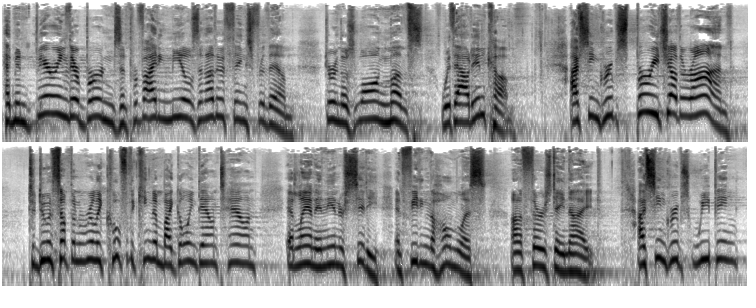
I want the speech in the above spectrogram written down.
had been bearing their burdens and providing meals and other things for them during those long months without income. I've seen groups spur each other on to doing something really cool for the kingdom by going downtown Atlanta in the inner city and feeding the homeless on a Thursday night. I've seen groups weeping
